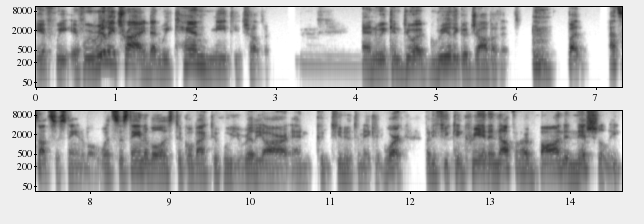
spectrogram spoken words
if we if we really try that we can meet each other mm. And we can do a really good job of it. But that's not sustainable. What's sustainable is to go back to who you really are and continue to make it work. But if you can create enough of a bond initially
